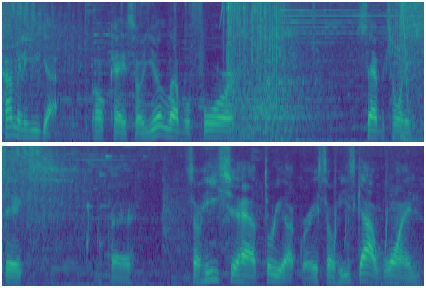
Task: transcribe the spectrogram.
How many you got? Okay, so you're level 4, 726. Okay. So he should have three upgrades. So he's got one.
